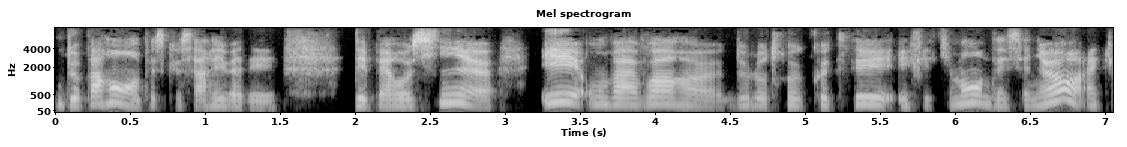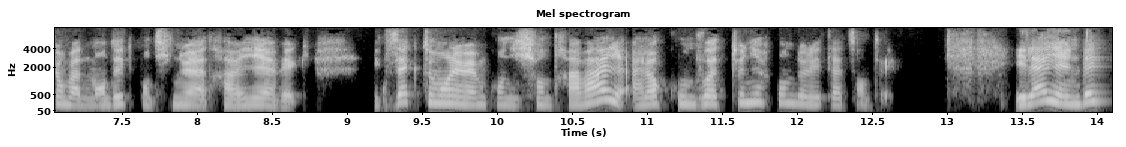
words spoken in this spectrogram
ou de parents, hein, parce que ça arrive à des, des pères aussi. Euh. Et on va avoir euh, de l'autre côté effectivement des seniors à qui on va demander de continuer à travailler avec exactement les mêmes conditions de travail alors qu'on doit tenir compte de l'état de santé. Et là, il y a une belle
